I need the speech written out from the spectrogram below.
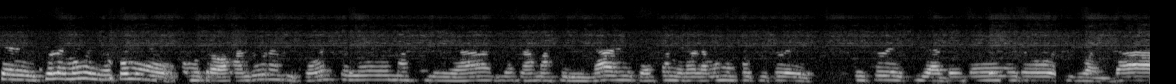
Que de hecho lo hemos venido como, como trabajando durante todo este mes, masculinidad, las masculinidades, entonces también hablamos un poquito de eso de equidad de género, igualdad,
